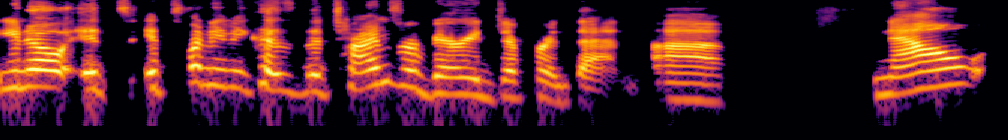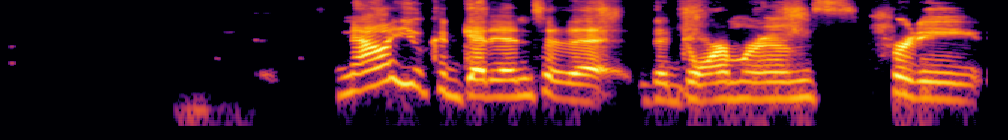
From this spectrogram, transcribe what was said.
you know, it's it's funny because the times were very different then. Um, now, now you could get into the the dorm rooms pretty.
